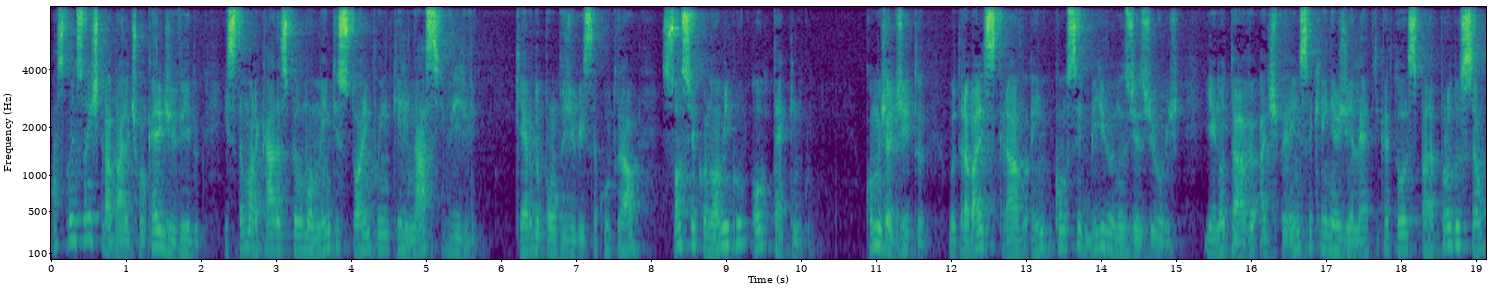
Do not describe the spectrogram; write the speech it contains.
As condições de trabalho de qualquer indivíduo estão marcadas pelo momento histórico em que ele nasce e vive, quer do ponto de vista cultural, socioeconômico ou técnico. Como já dito, o trabalho escravo é inconcebível nos dias de hoje e é notável a diferença que a energia elétrica trouxe para a produção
